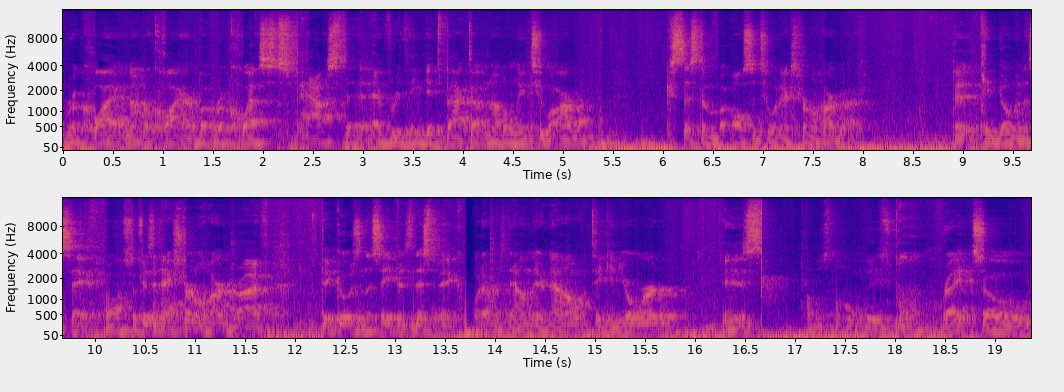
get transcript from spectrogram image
require, not require, but request pass that everything gets backed up not only to our system, but also to an external hard drive that can go in the safe. Well, Because an external hard drive that goes in the safe is this big. Whatever's down there now, taking your word, is Covers the whole basement. right? So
